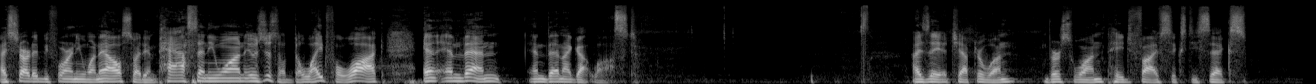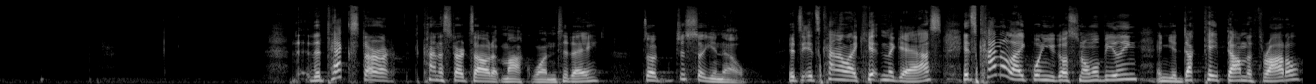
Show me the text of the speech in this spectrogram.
I started before anyone else, so I didn't pass anyone. It was just a delightful walk. And, and, then, and then I got lost. Isaiah chapter 1, verse 1, page 566. The text start, kind of starts out at Mach 1 today. So just so you know, it's, it's kind of like hitting the gas. It's kind of like when you go snowmobiling and you duct tape down the throttle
